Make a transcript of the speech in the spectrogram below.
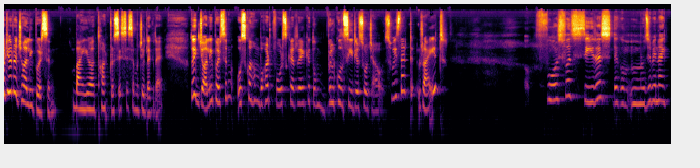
but you're a jolly person by your thought process ऐसा मुझे लग रहा है। तो एक जॉली पर्सन उसको हम बहुत फोर्स कर रहे हैं कि तुम बिल्कुल सीरियस हो जाओ। So is that right forceful serious देखो मुझे भी ना एक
